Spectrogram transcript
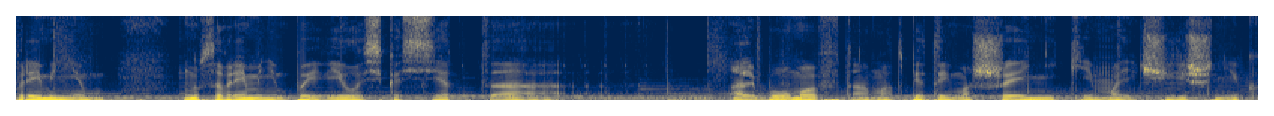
временем, ну, со временем появилась кассета альбомов, там, «Отпетые мошенники», «Мальчишник»,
